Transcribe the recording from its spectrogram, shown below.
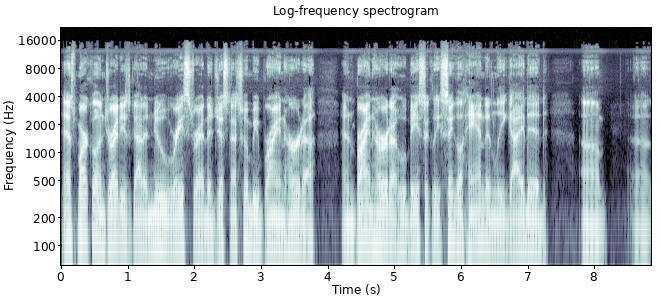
And it's Marco Andretti's got a new race strategist. That's going to be Bryan Herta, and Bryan Herta, who basically single handedly guided um, uh,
